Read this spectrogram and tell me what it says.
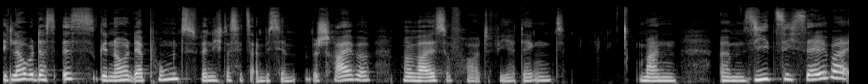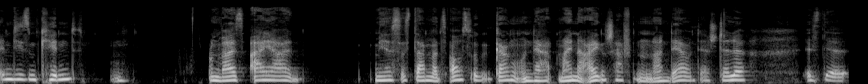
ich glaube, das ist genau der Punkt, wenn ich das jetzt ein bisschen beschreibe. Man weiß sofort, wie er denkt. Man ähm, sieht sich selber in diesem Kind und weiß, ah ja, mir ist es damals auch so gegangen und der hat meine Eigenschaften und an der und der Stelle ist der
